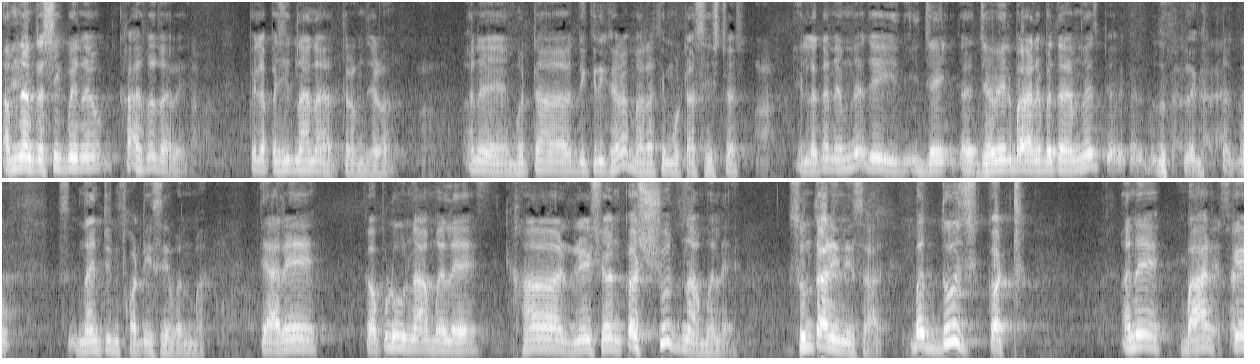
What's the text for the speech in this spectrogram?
અમને રસિકભાઈને ખાસ વધારે. પેલા પછી નાના ત્રણ જણા. અને મોટા દીકરી ખરા મારાથી મોટા સિસ્ટર એ લગ્ન એમને જ ઝવેરબા અને બધા એમને જ બધું લગ્ન નાઇન્ટીન ફોર્ટી સેવનમાં ત્યારે કપડું ના મળે ખાંડ રેશન કશું જ ના મળે. સુનતાળીની સાર બધું જ કટ અને બાર કે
